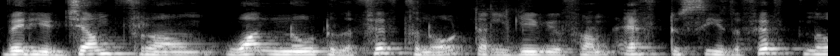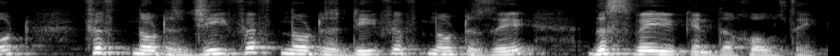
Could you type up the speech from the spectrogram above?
where you jump from one note to the fifth note. That will give you from F to C the fifth note. Fifth note is G, fifth note is D, fifth note is A. This way you can the whole thing.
